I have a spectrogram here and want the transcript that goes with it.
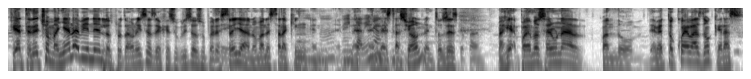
Fíjate, de hecho, mañana vienen los protagonistas de Jesucristo Superestrella, no van a estar aquí en, la, estación. Entonces, podemos hacer una cuando de Beto Cuevas, ¿no? Que eras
